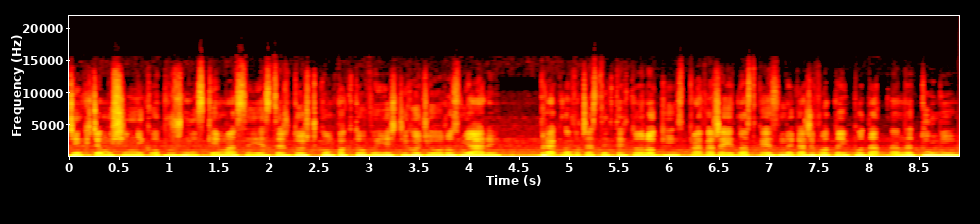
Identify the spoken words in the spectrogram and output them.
dzięki czemu silnik oprócz niskiej masy jest też dość kompaktowy, jeśli chodzi o rozmiary. Brak nowoczesnych technologii sprawia, że jednostka jest mega żywotna i podatna na tuning,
